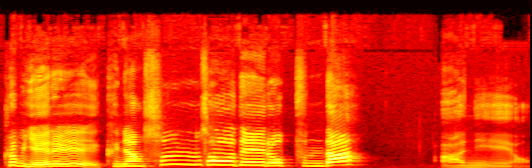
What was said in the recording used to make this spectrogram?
그럼 얘를 그냥 순서대로 푼다? 아니에요.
